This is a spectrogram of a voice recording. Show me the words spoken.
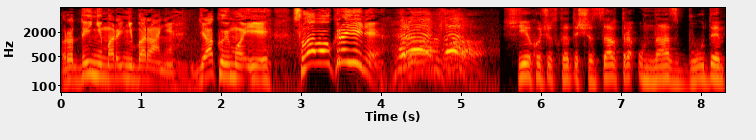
родині Марині Барані. Дякуємо і слава Україні! Героям! Ще я хочу сказати, що завтра у нас буде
